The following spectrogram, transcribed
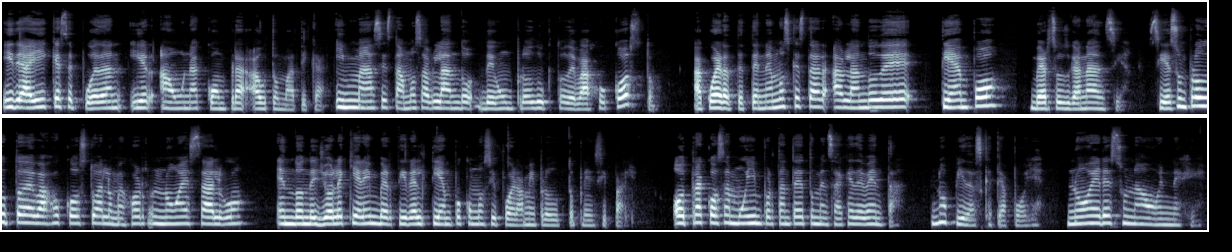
y de ahí que se puedan ir a una compra automática. Y más si estamos hablando de un producto de bajo costo. Acuérdate, tenemos que estar hablando de tiempo versus ganancia. Si es un producto de bajo costo, a lo mejor no es algo en donde yo le quiera invertir el tiempo como si fuera mi producto principal. Otra cosa muy importante de tu mensaje de venta, no pidas que te apoyen. No eres una ONG.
